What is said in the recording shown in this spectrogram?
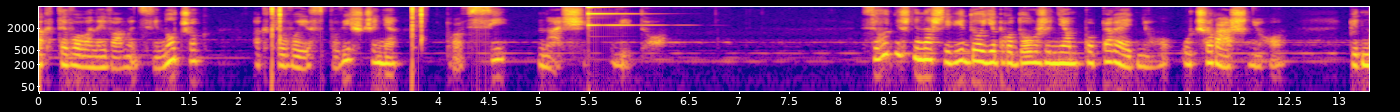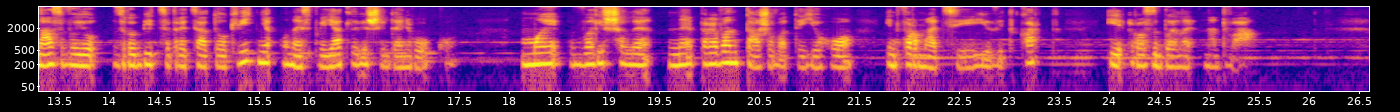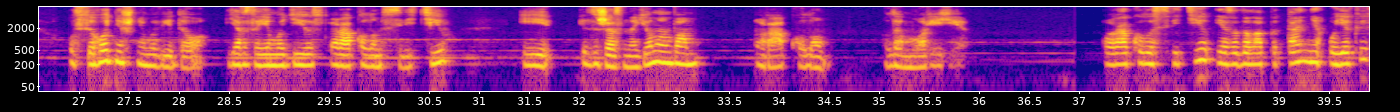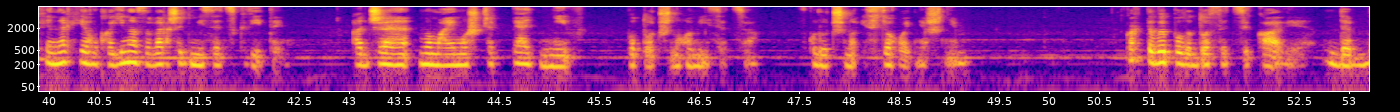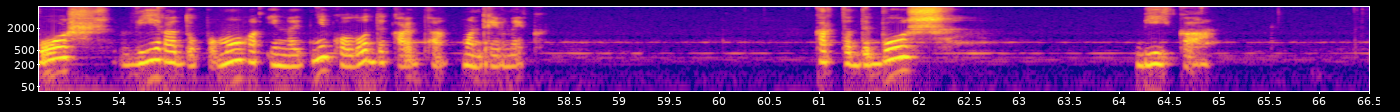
Активований вами дзвіночок активує сповіщення про всі наші відео. Сьогоднішнє наше відео є продовженням попереднього, учорашнього, під назвою Зробіть це 30 квітня у найсприятливіший день року. Ми вирішили не перевантажувати його інформацією від карт і розбили на два. У сьогоднішньому відео я взаємодію з оракулом світів і із вже знайомим вам оракулом Леморії. Оракулу світів я задала питання, у яких енергіях Україна завершить місяць квітень. Адже ми маємо ще 5 днів поточного місяця, включно із сьогоднішнім. Карти випали досить цікаві. Дебош, віра, допомога і на дні колоди карта мандрівник. Карта Дебош, бійка.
